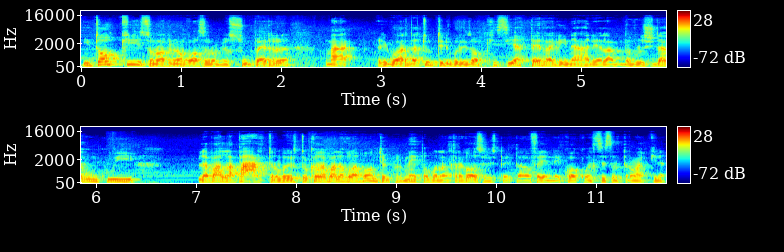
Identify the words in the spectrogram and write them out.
I tocchi sono la prima cosa proprio super, ma riguarda tutti i tipi di tocchi, sia a terra che in aria, la, la velocità con cui la palla parte, dopo aver toccato la palla con la Ponte, per me è proprio un'altra cosa rispetto alla Fennec o a qualsiasi altra macchina.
